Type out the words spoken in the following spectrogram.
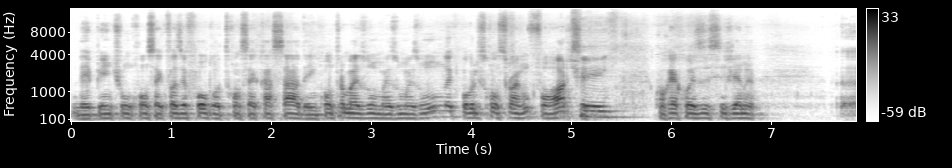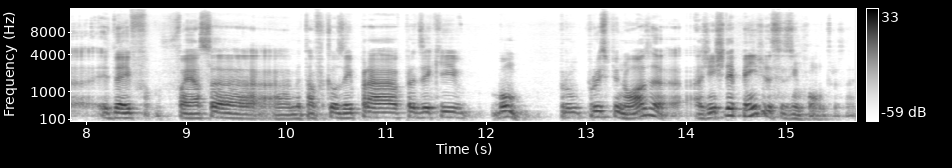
De repente um consegue fazer fogo, outro consegue caçar, daí encontra mais um, mais um, mais um, daqui a pouco eles constroem um forte, Sim. Qualquer coisa desse gênero. Uh, e daí foi essa a metáfora que eu usei para dizer que, bom, para o Spinoza, a gente depende desses encontros, né?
